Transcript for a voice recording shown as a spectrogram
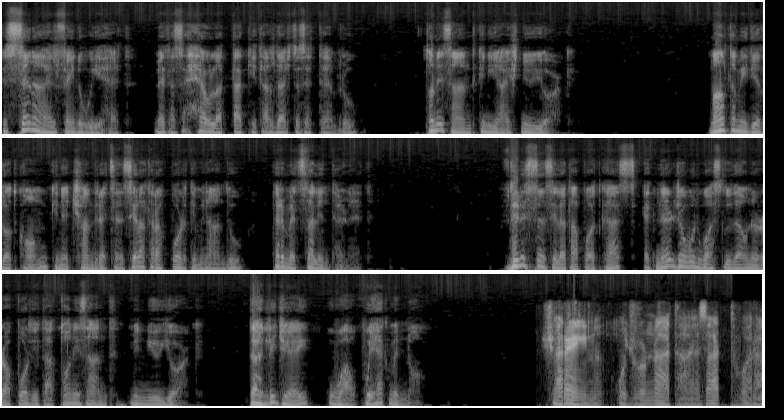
Fis-sena 2001, meta seħħew l-attakki tal-ħdax ta' Settembru, Tony Sant kien jgħix New York. Maltamedia dot com kienet xandret sensiela ta' rapporti mingħandu permezz tal-internet. F'din is-sensiela ta' podcasts qed nerġgħu nwasslu dawn ir-rapporti ta' Tony Sant minn New York. Dan li ġej huwa wieħed minnhom. Xahrejn u ġurnata eżatt wara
